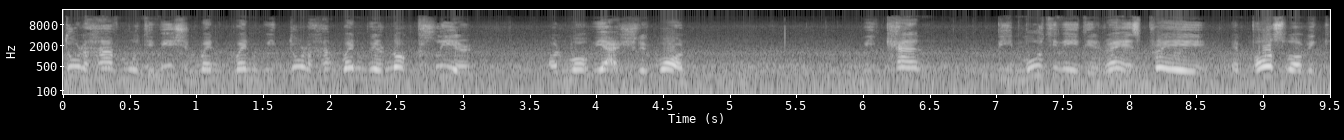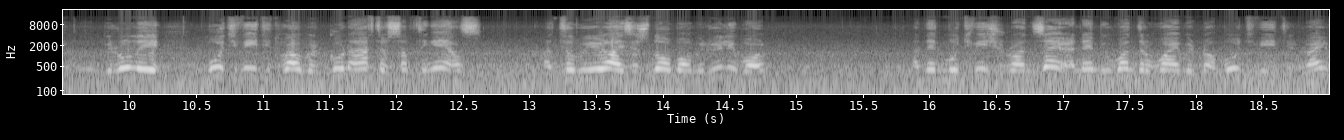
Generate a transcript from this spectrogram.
don't have motivation when, when we don't have when we're not clear on what we actually want. We can't be motivated, right? It's pretty impossible. We, we're only motivated while we're going after something else until we realise it's not what we really want, and then motivation runs out, and then we wonder why we're not motivated, right?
